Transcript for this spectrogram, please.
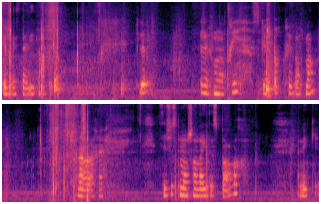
que je vais installer tantôt. Puis là, je vais vous montrer ce que je porte présentement. Alors, c'est juste mon chandail de sport avec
